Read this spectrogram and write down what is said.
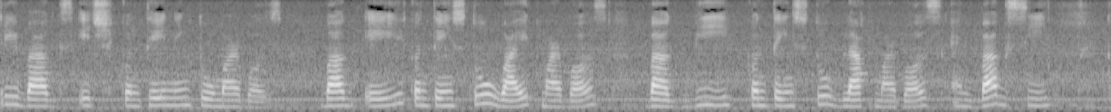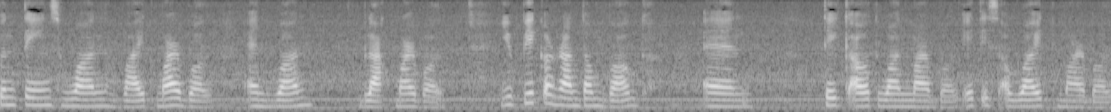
three bags each containing two marbles bag a contains two white marbles bag b contains two black marbles and bag c contains one white marble and one black marble. You pick a random bag and take out one marble. It is a white marble.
